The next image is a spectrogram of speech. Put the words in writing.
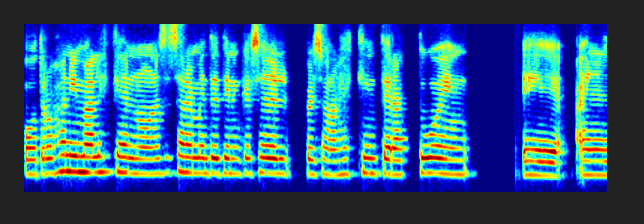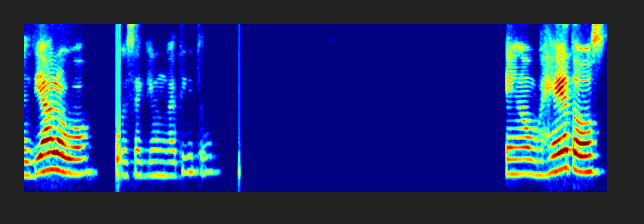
otros animales que no necesariamente tienen que ser personajes que interactúen eh, en el diálogo, pues aquí un gatito. En objetos,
